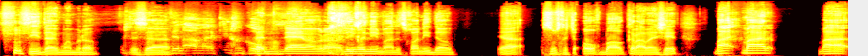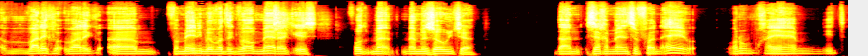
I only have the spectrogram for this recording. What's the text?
het is niet leuk man bro. Het is, eh, Niet in aanmerking gekomen. Nee, man, bro. Liever niet, man. Het is gewoon niet dope. Ja, soms gaat je oogbal krabben en shit. Maar, maar, maar waar ik, waar ik ehm, van mening ben, wat ik wel merk, is bijvoorbeeld met, met mijn zoontje. Dan zeggen mensen van, hé, hey, waarom ga je hem niet...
